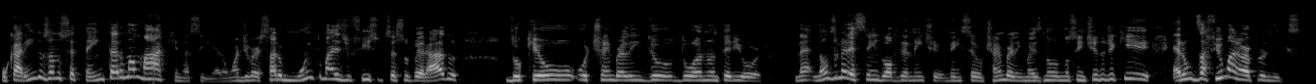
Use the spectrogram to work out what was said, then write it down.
o Karim dos anos 70 era uma máquina, assim, era um adversário muito mais difícil de ser superado do que o, o Chamberlain do, do ano anterior. Né? Não desmerecendo, obviamente, vencer o Chamberlain, mas no, no sentido de que era um desafio maior para o Knicks.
